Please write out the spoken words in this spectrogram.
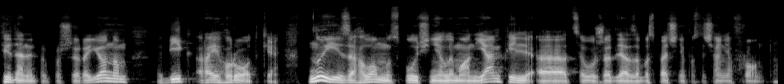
південним перепрошую, районом в бік Райгородки. Ну і загалом сполучення Лиман-Ямпіль це вже для забезпечення постачання фронту.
